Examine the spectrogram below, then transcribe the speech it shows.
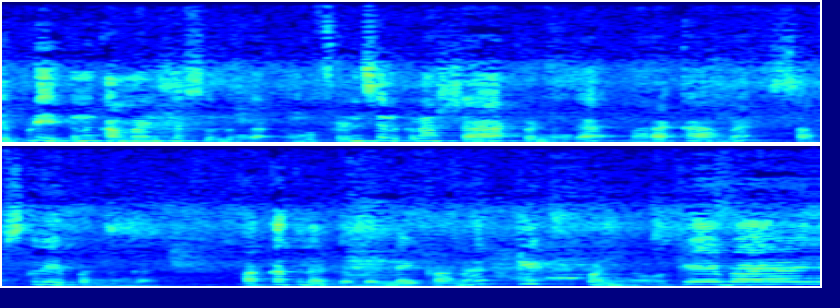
எப்படி இருக்குன்னு கமெண்ட்டில் சொல்லுங்கள் உங்கள் ஃப்ரெண்ட்ஸுக்கெல்லாம் ஷேர் பண்ணுங்கள் மறக்காமல் சப்ஸ்கிரைப் பண்ணுங்கள் பக்கத்தில் இருக்க பெல்லைக்கான கிளிக் பண்ணுங்கள் ஓகே பாய்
